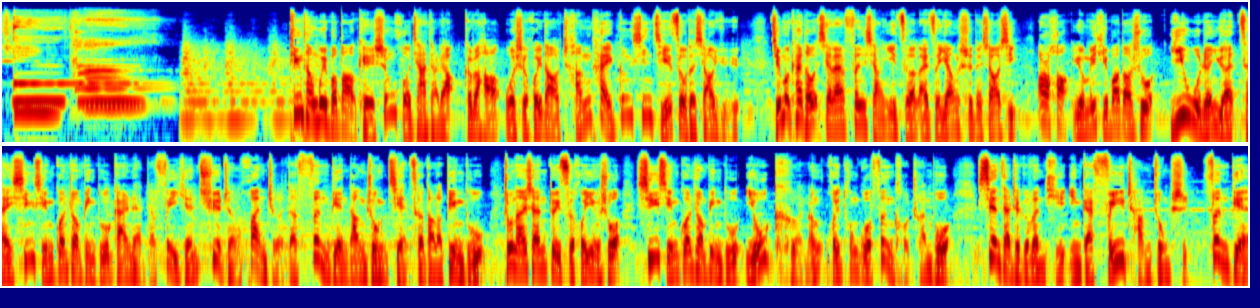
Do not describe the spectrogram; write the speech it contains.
听堂微博报给生活加点料。各位好，我是回到常态更新节奏的小雨。节目开头先来分享一则来自央视的消息。二号有媒体报道说，医务人员在新型冠状病毒感染的肺炎确诊患者的粪便当中检测到了病毒。钟南山对此回应说，新型冠状病毒有可能会通过粪口传播，现在这个问题应该非常重视，粪便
